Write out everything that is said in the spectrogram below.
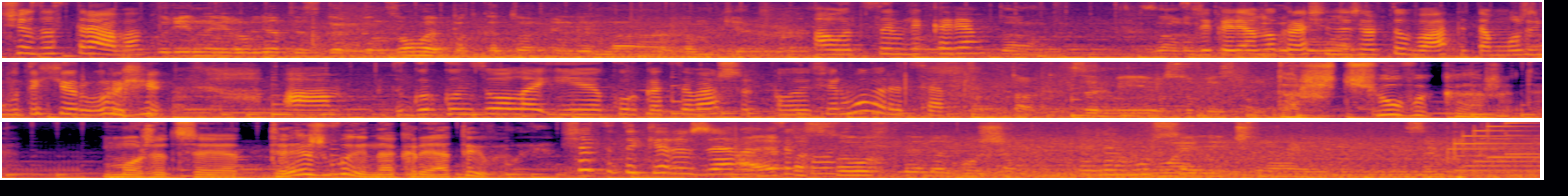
Що за страва? Куриные рулеты с горгонзолой подготовили на банкет. А от цим лікарям? Да. Зараз З лікарям ну, буде краще не готова. жартувати, там можуть бути хірурги. А горгонзола і курка це ваш е, фірмовий рецепт? Так, це мій особистий. Та що ви кажете? Може, це теж ви накреативили? Що це таке А рожеве? це ко- соус для лягушек. Для лягушек. Мой личный изобретение.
